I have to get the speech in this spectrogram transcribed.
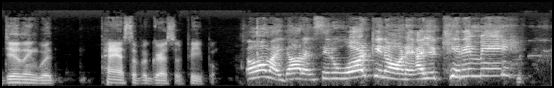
dealing with passive aggressive people? Oh my God, I'm still working on it. Are you kidding me?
